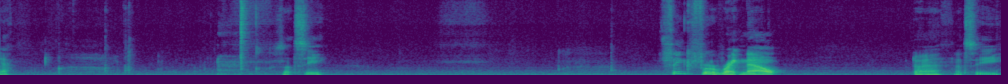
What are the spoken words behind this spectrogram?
yeah. So let's see. I think for right now, uh, let's see.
